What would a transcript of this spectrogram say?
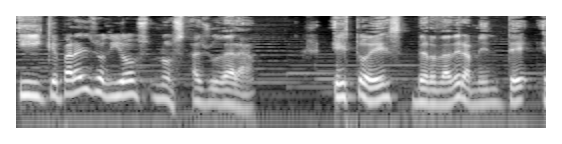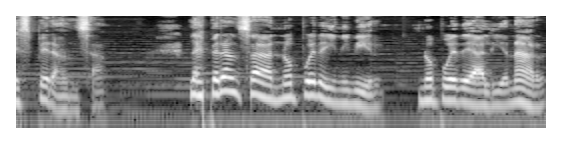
y que para ello Dios nos ayudará esto es verdaderamente esperanza. La esperanza no puede inhibir, no puede alienar,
